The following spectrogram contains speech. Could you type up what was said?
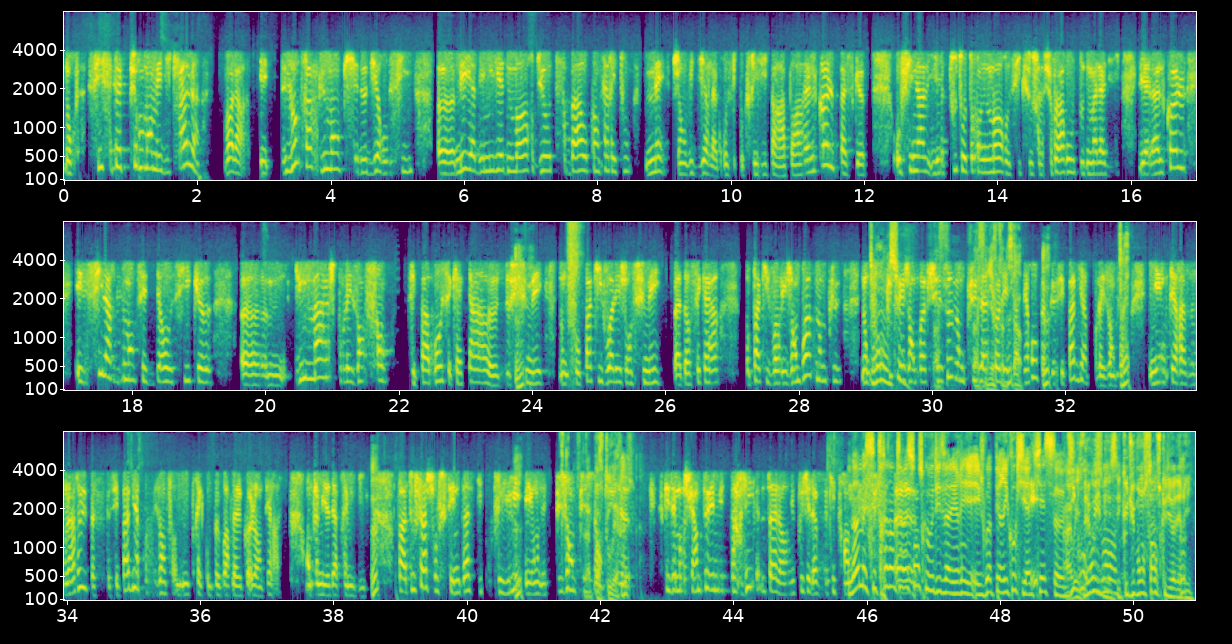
Donc, si c'était purement médical, Voilà. Et l'autre argument qui est de dire aussi, euh, mais il y a des milliers de morts dus au tabac, au cancer et tout. Mais j'ai envie de dire la grosse hypocrisie par rapport à l'alcool, parce que au final, il y a tout autant de morts aussi, que ce soit sur la route ou de maladies liées à l'alcool. Et si l'argument c'est de dire aussi que euh, l'image pour les enfants c'est pas beau, c'est caca euh, de Mmh. fumer. Donc faut pas qu'ils voient les gens fumer. Bah, dans ces cas-là, faut pas qu'ils voient les gens boire non plus. Donc faut Mmh, plus que les gens boivent chez eux non plus de l'alcool et de l'apéro parce que c'est pas bien pour les enfants. Ouais. Ni une terrasse dans la rue parce que c'est pas bien pour les enfants de montrer qu'on peut boire de l'alcool en terrasse en plein milieu d'après-midi. Mmh. Enfin tout ça, je trouve que c'est une vaste hypocrisie et on est de plus en plus La dans une-. Excusez-moi, je suis un peu émue de parler comme ça, alors du coup j'ai la voix qui tremble. Non, mais c'est très intéressant Euh, ce que vous dites, Valérie. Et je vois Perico qui acquiesce euh, Ah oui, Mais oui, mais vigoureusement. c'est que du bon sens que dit Valérie.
